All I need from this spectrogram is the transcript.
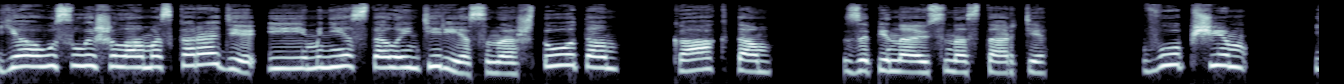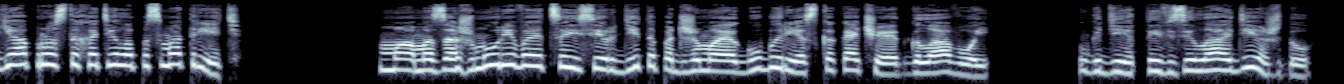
Я услышала о маскараде, и мне стало интересно, что там, как там. Запинаюсь на старте. В общем, я просто хотела посмотреть. Мама зажмуривается и сердито поджимая губы резко качает головой. Где ты взяла одежду?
